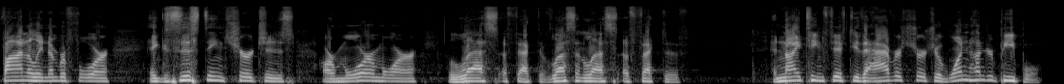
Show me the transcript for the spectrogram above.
Finally, number four, existing churches are more and more less effective, less and less effective. In 1950, the average church of 100 people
